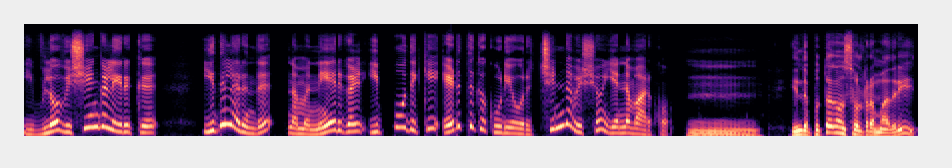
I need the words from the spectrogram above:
இவ்ளோ விஷயங்கள் இருக்கு. இதிலிருந்து நம்ம நேர்கள் இப்போதைக்கு எடுத்துக்க கூடிய ஒரு சின்ன விஷயம் என்னவா இருக்கும்? இந்த புத்தகம் சொல்ற மாதிரி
